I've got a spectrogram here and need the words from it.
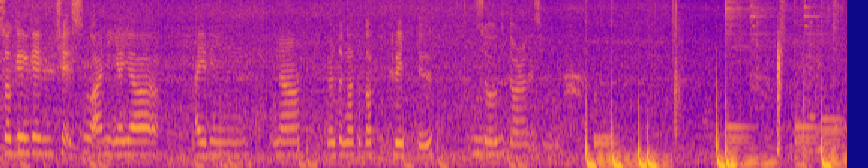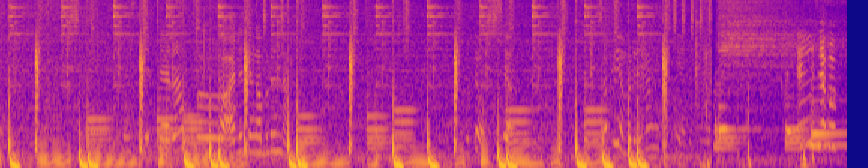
So geng-geng Cik Su, Ani, Yaya, Airin, Una, mereka tengah tukar kereta. So kita orang kat sini. Masjid Darah oh, ada tengah berenang. Betul? Siap. Siapa yang berenang? Siapa yang berenang? Eh, siapa?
